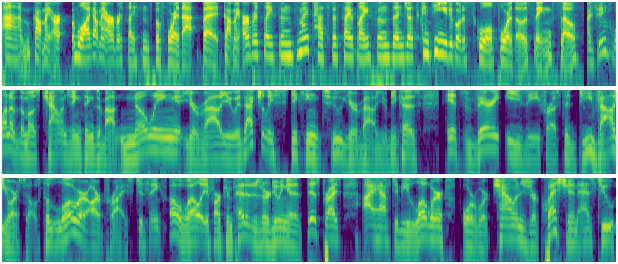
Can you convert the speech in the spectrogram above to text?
Um, got my, ar- well, I got my arborist license before that, but got my arborist license, my pesticide license, and just continue to go to school for those things. So I think one of the most challenging things about knowing your value is actually sticking to your value because it's very easy for us to devalue ourselves, to lower our price, to think, oh, well, if our competitors are doing it at this price, I have to be lower or we're challenged challenged or questioned as to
